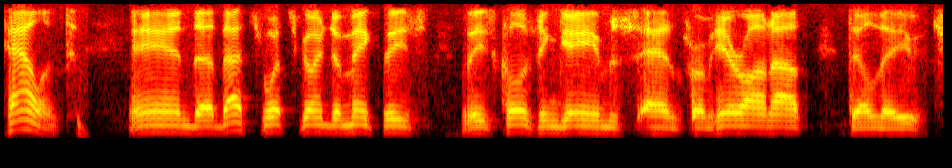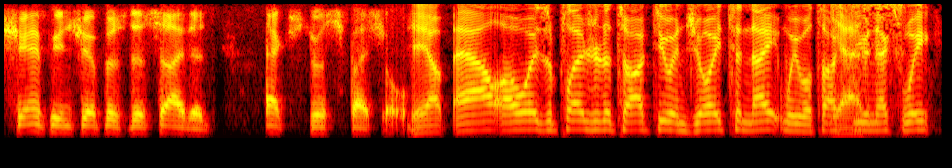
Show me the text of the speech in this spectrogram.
talent, and uh, that's what's going to make these these closing games and from here on out till the championship is decided extra special. Yep. Al, always a pleasure to talk to you. Enjoy tonight, and we will talk yes. to you next week.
